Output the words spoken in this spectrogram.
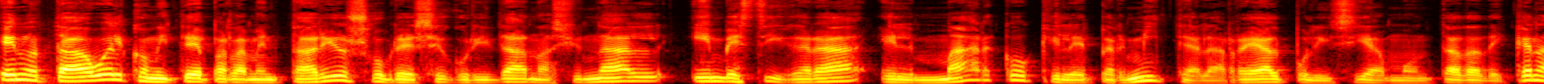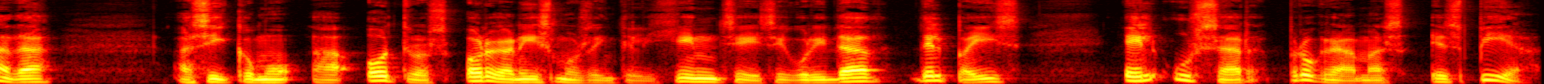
En Ottawa, el Comité Parlamentario sobre Seguridad Nacional investigará el marco que le permite a la Real Policía Montada de Canadá así como a otros organismos de inteligencia y seguridad del país el usar programas espía.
